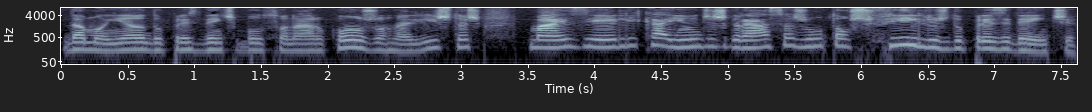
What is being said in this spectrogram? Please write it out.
da manhã do presidente Bolsonaro com os jornalistas, mas ele caiu em desgraça junto aos filhos do presidente,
